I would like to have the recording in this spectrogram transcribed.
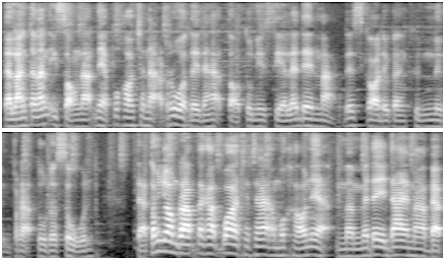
แต่หลังจากนั้นอีก 2 นัดเนี่ยพวกเขาชนะรวดเลยนะฮะต่อตุนิเซียและเดนมาร์กด้วยสกอร์เดียวกันคือ 1 ประตูต่อศูนย์แต่ต้องยอมรับนะครับว่าชัยชนะของพวกเขาเนี่ยมันไม่ได้ได้มาแบบ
